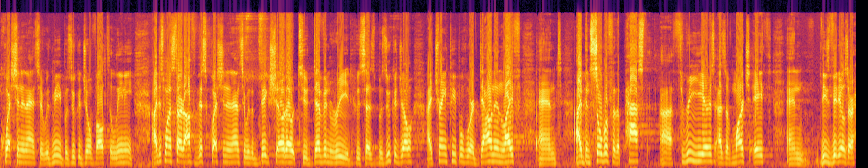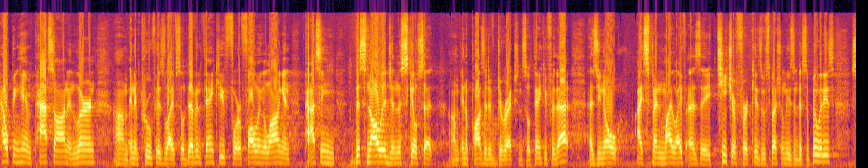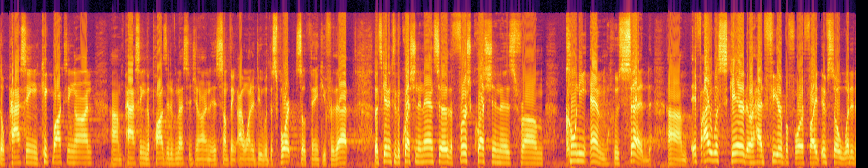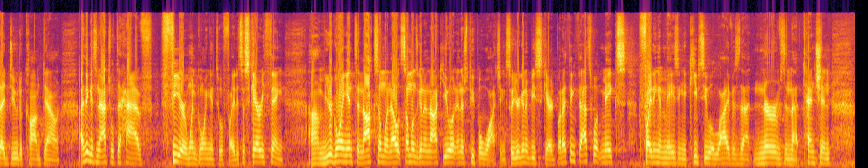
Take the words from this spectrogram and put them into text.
Question and answer with me, Bazooka Joe Valtellini. I just want to start off this question and answer with a big shout out to Devin Reed, who says, Bazooka Joe, I train people who are down in life, and I've been sober for the past uh, three years as of March 8th, and these videos are helping him pass on and learn um, and improve his life. So, Devin, thank you for following along and passing this knowledge and this skill set um, in a positive direction. So, thank you for that. As you know, I spend my life as a teacher for kids with special needs and disabilities. So passing kickboxing on, um, passing the positive message on is something I want to do with the sport. So thank you for that. Let's get into the question and answer. The first question is from Coney M, who said, um, if I was scared or had fear before a fight, if so, what did I do to calm down? I think it's natural to have fear when going into a fight. It's a scary thing. Um, you're going in to knock someone out, someone's going to knock you out, and there's people watching. So you're going to be scared. But I think that's what makes fighting amazing. It keeps you alive is that nerves and that tension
